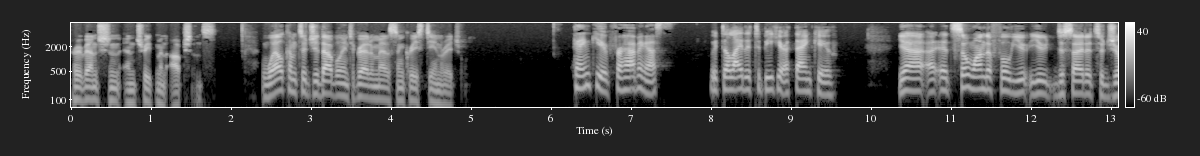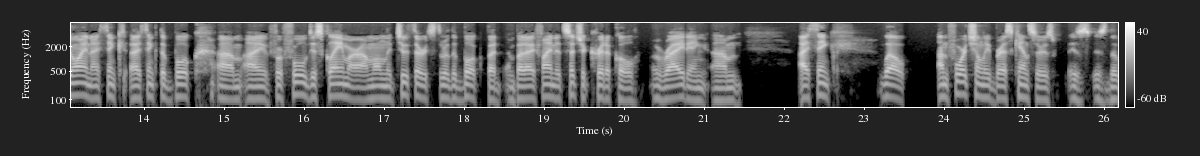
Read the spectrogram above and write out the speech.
prevention, and treatment options. Welcome to GW Integrative Medicine, Christine Rachel. Thank you for having us. We're delighted to be here. Thank you. Yeah, uh, it's so wonderful you you decided to join. I think I think the book. Um, I for full disclaimer, I'm only two thirds through the book, but but I find it such a critical writing. Um, I think, well, unfortunately, breast cancer is, is is the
